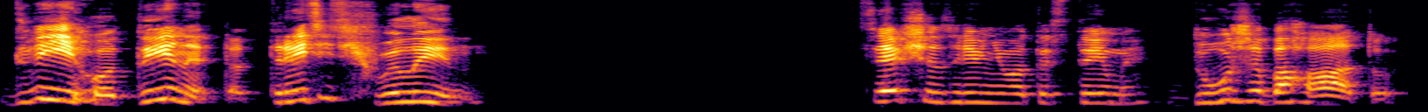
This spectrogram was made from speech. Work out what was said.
Дві години та 30 хвилин. Це якщо зрівнювати з тими дуже багато.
